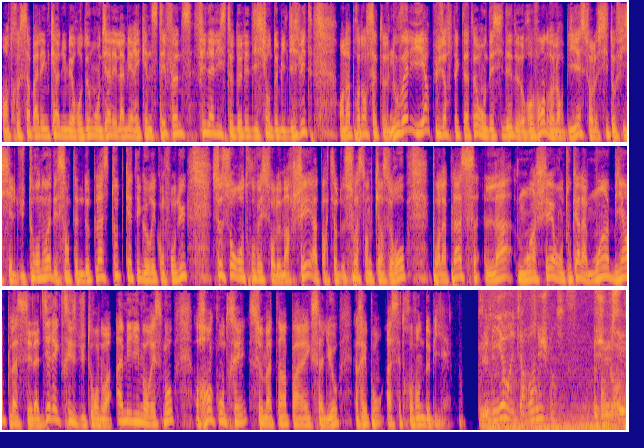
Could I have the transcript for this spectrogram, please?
entre Sabalenka, numéro 2 mondial, et l'américaine Stephens, finaliste de l'édition 2018. En apprenant cette nouvelle hier, plusieurs spectateurs ont décidé de revendre leurs billets sur le site officiel du tournoi. Des centaines de places, toutes catégories confondues, se sont retrouvées sur le marché à partir de 75 euros pour la place la moins chère, en tout cas la moins bien bien placée. La directrice du tournoi, Amélie Mauresmo, rencontrée ce matin par Eric Salio, répond à cette revente de billets. Les billets ont été revendus, je pense. Je le sais.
